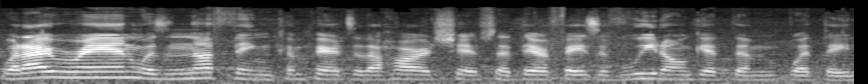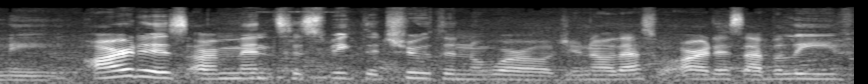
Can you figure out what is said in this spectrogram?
what I ran was nothing compared to the hardships that they're facing if we don't get them what they need. Artists are meant to speak the truth in the world. You know, that's what artists, I believe,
